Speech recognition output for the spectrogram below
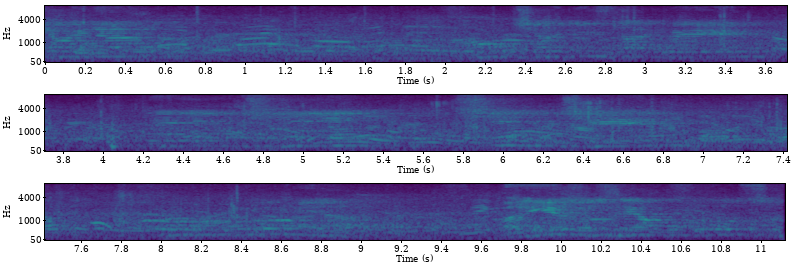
China, from Chinese Taipei, Beijing, Xinjiang, from Colombia, Maria José Alfonso,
